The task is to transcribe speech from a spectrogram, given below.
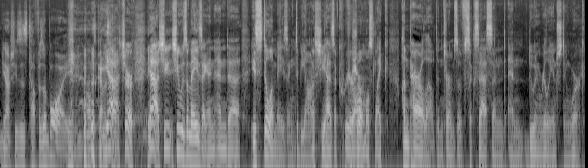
you know, she's as tough as a boy and all this kind of yeah, stuff. Yeah, sure. Yeah, she she was amazing and and uh, is still amazing to be honest. She has a career sure. almost like unparalleled in terms of success and and doing really interesting work.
